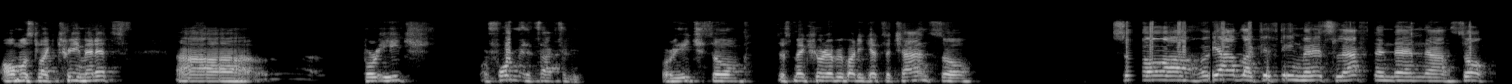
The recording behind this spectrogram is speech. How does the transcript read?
almost like three minutes uh, for each, or four minutes actually, for each. So just make sure everybody gets a chance. So, so uh, we have like 15 minutes left, and then uh, so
